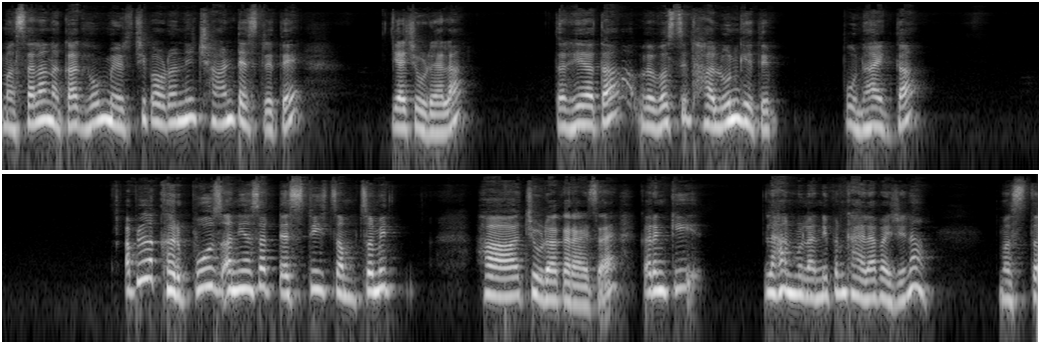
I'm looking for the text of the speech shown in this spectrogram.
मसाला नका घेऊ मिरची पावडरने छान टेस्ट येते या चिवड्याला. तर हे आता व्यवस्थित हलवून घेते पुन्हा एकदा. आपल्याला खरपूस आणि असा टेस्टी चमचमीत हा चिवडा करायचा आहे. कारण की लहान मुलांनी पण खायला पाहिजे ना. मस्त.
